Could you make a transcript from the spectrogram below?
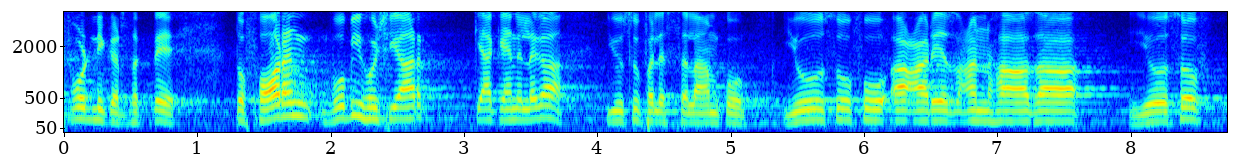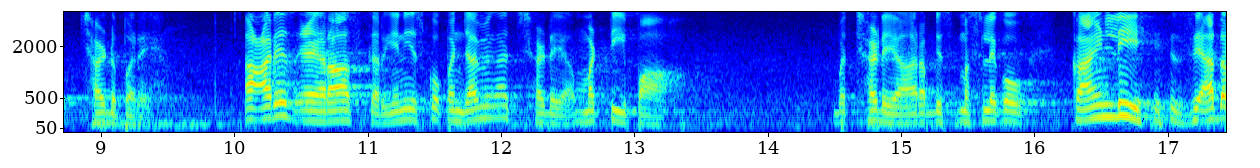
افورڈ نہیں کر سکتے تو فوراً وہ بھی ہوشیار کیا کہنے لگا یوسف علیہ السلام کو یوسف و آرز انحاظہ یوسف چھڈ پرے آرز اعراض کر یعنی اس کو پنجابی میں کہا چھڈ یا مٹی پا بس چھڑ یار اب اس مسئلے کو کائنڈلی زیادہ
